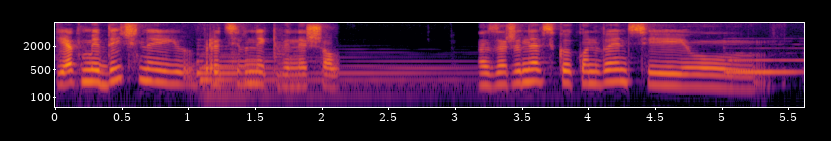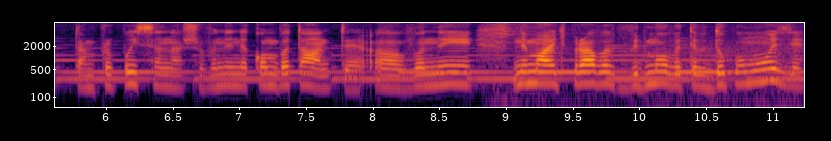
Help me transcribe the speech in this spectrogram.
Як медичний працівник він йшов. За Женевською конвенцією там прописано, що вони не комбатанти, вони не мають права відмовити в допомозі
